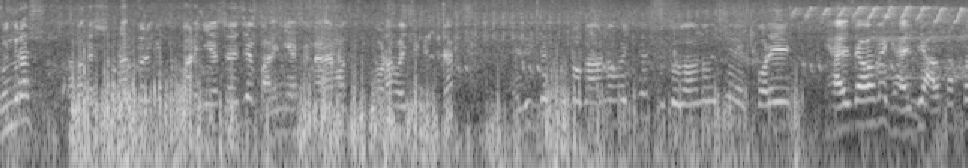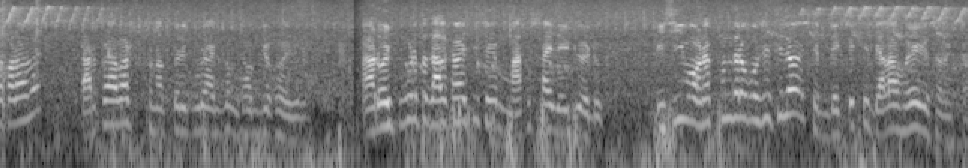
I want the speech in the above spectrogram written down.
বন্ধুরা আমাদের সোনার তরে কিন্তু বাড়ি নিয়ে আসা হয়েছে, বাড়ি নিয়ে আসে মেরামত করা হয়েছে কিছুটা। এদিকটা সুতো গাওয়ানো হয়েছে সুতো গাওয়ানো হয়েছে, এরপরে ঘ্যাস দেওয়া হবে, ঘ্যাস দিয়ে আলকাপটা করা হবে, তারপরে আবার সোনার তরি পুরো একদম ঝকঝক হয়ে যাবে। আর ওই পুকুরে তো জাল খাওয়াইছি, সে মাছের সাইজ এইটু এটুক। পিসি অনেকক্ষণ ধরে বসেছিল, সে দেখতে দেখতে বেলা হয়ে গেছে অনেকটা।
